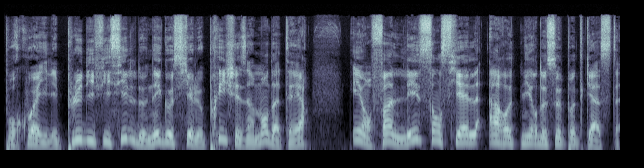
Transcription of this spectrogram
pourquoi il est plus difficile de négocier le prix chez un mandataire, et enfin l'essentiel à retenir de ce podcast.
